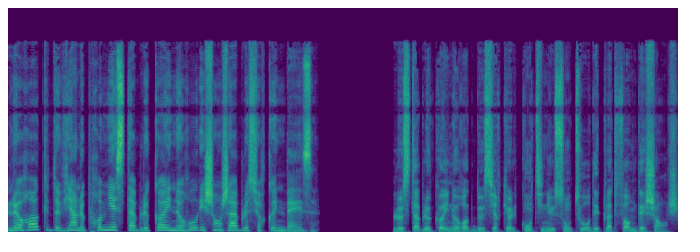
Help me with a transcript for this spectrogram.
Le ROC devient le premier stablecoin euro échangeable sur Coinbase. Le stablecoin ROC de Circle continue son tour des plateformes d'échange.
